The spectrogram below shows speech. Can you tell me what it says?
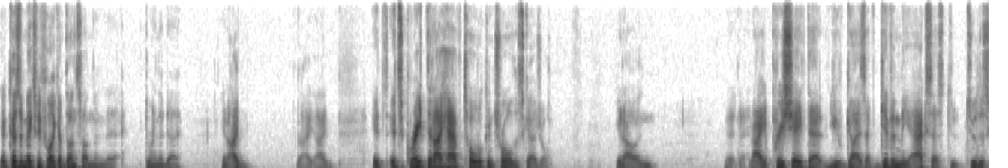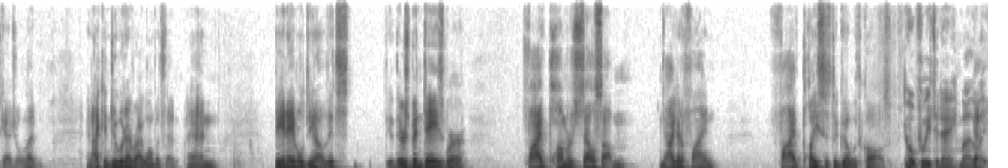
Because it makes me feel like I've done something in the day, during the day. You know, I, I, I, it's it's great that I have total control of the schedule. You know, and and I appreciate that you guys have given me access to, to the schedule, that, and I can do whatever I want with it. And being able to, you know, it's there's been days where five plumbers sell something. Now I got to find five places to go with calls. Hopefully today, by the way.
